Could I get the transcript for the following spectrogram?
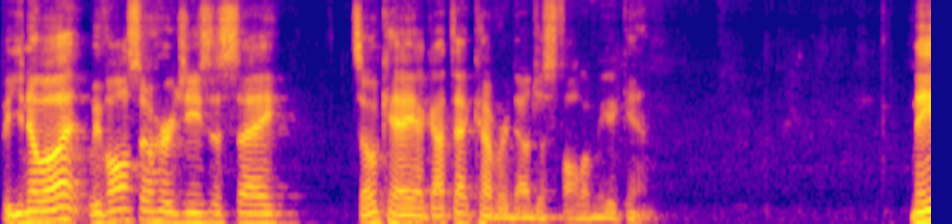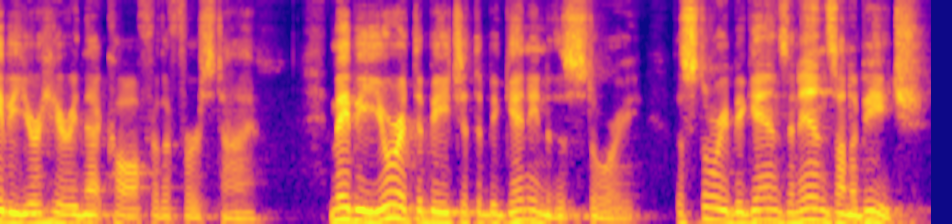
But you know what? We've also heard Jesus say, It's okay, I got that covered. Now just follow me again. Maybe you're hearing that call for the first time. Maybe you're at the beach at the beginning of the story. The story begins and ends on a beach.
